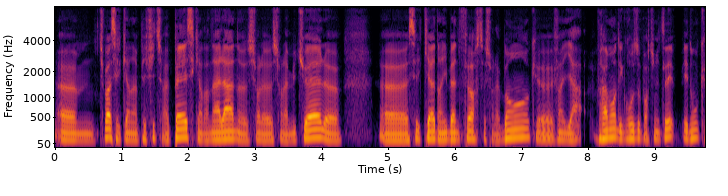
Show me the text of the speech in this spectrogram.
Tu vois, c'est le cas d'un PFIT sur la PES, c'est le cas d'un Alan sur, le, sur la mutuelle. c'est le cas d'un IBAN First sur la banque. Enfin, il y a vraiment des grosses opportunités. Et donc,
